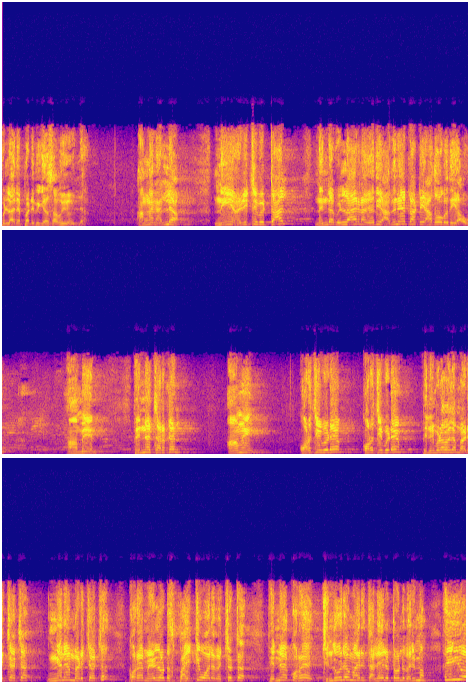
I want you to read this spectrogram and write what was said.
പിള്ളേരെ പഠിപ്പിക്കാൻ സമയമില്ല അങ്ങനല്ല. നീ അഴിച്ചു വിട്ടാൽ നിന്റെ പിള്ളേരുടെ ഗതി അതിനെക്കാട്ടി അധോഗതിയാവും ആമേൻ. പിന്നെ ചെറുക്കൻ ആമേ കുറച്ചിവിടെ കുറച്ചിവിടെ പിന്നെ ഇവിടെ വല്ല മടിച്ചുവെച്ച് ഇങ്ങനെയും മടിച്ചുവെച്ച് കുറെ മേളിലോട്ട് സ്പൈക്ക് പോലെ വെച്ചിട്ട് പിന്നെ കുറെ ചിന്തൂരമാരി തലയിലിട്ടുകൊണ്ട് വരുമ്പം അയ്യോ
